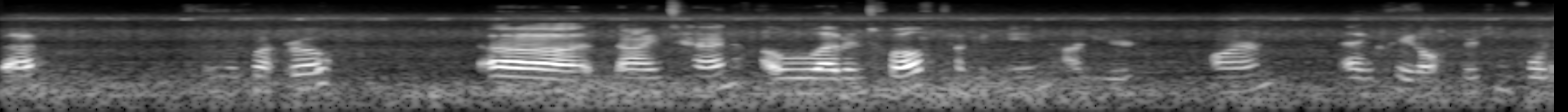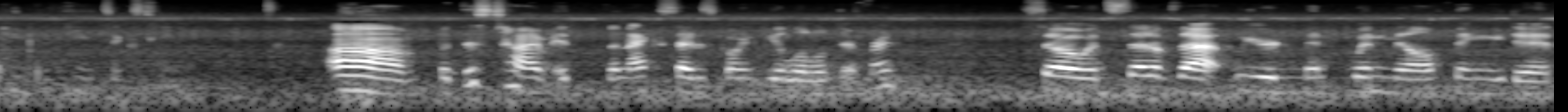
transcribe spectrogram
back in the front row. Uh, 9, 10, 11, 12, tuck it in under your arm, and cradle, 13, 14, 15, 16. Um, but this time, it, the next set is going to be a little different. So instead of that weird windmill thing we did,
